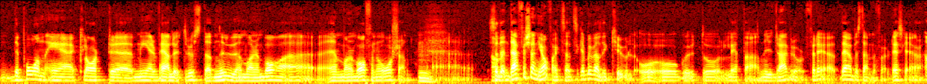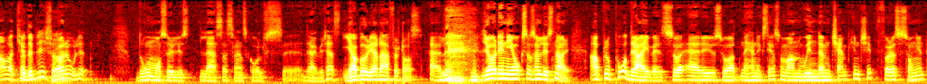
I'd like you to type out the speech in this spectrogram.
depån är klart eh, mer välutrustad nu än vad den var, eh, än vad den var för några år sedan. Mm. Så ja, därför känner jag faktiskt att det ska bli väldigt kul att, att gå ut och leta ny driver För det, det jag bestämmer för, det ska jag göra. Ja vad kul, ja, det blir så. Vad roligt. Då måste du läsa Svensk Golfs eh, drivertest. Jag börjar där förstås. Gör det ni också som lyssnar. Apropå driver så är det ju så att när Henrik Stenson vann Windham Championship förra säsongen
